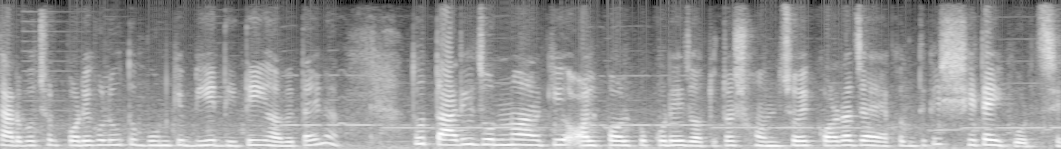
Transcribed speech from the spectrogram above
চার বছর পরে হলেও তো বোনকে বিয়ে দিতেই হবে, তাই না? তো তারই জন্য আর কি অল্প অল্প করে যতটা সঞ্চয় করা যায় এখন থেকে সেটাই করছে।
